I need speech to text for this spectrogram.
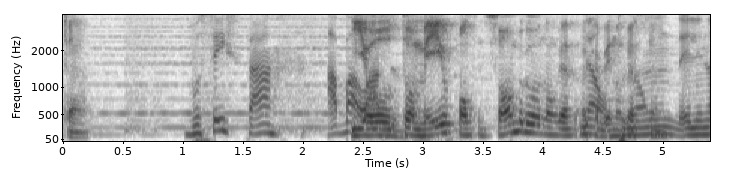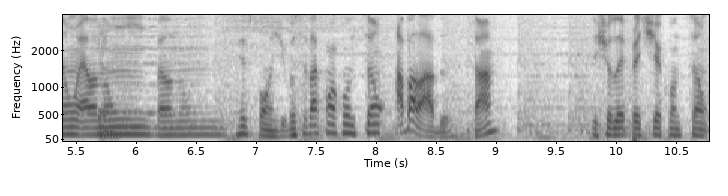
Tá. Você está E abalado. eu tomei o ponto de sombra ou não, Não, acabei não gastando? não, ele não, ela Tá. não, ela não responde. Você tá com a condição abalado, tá? Deixa eu ler pra ti a condição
